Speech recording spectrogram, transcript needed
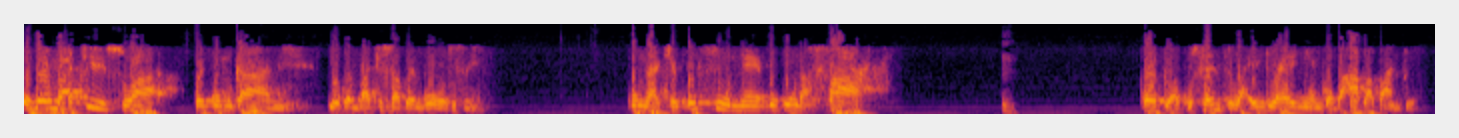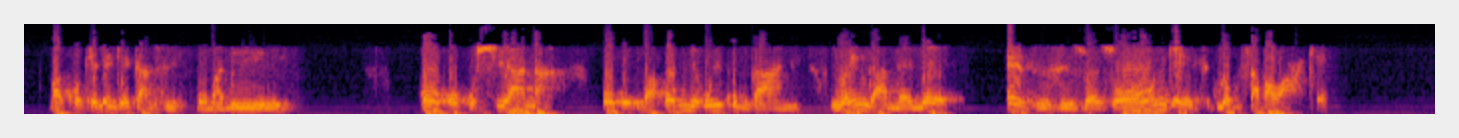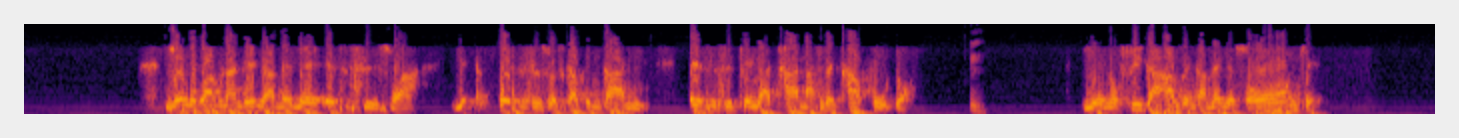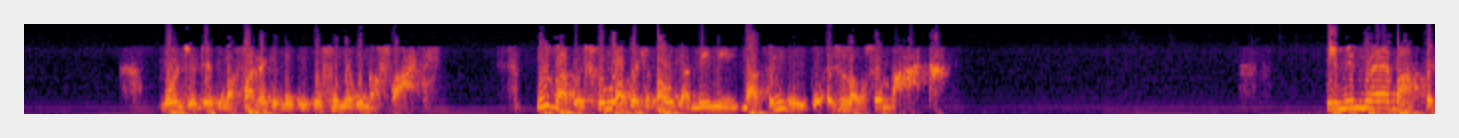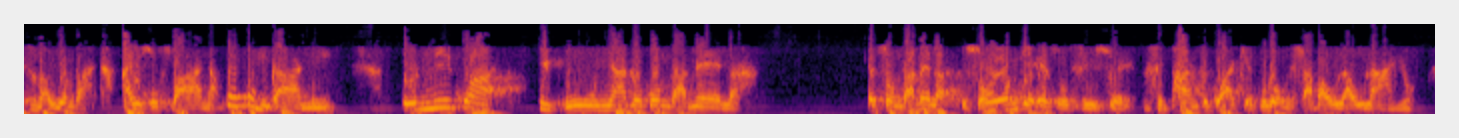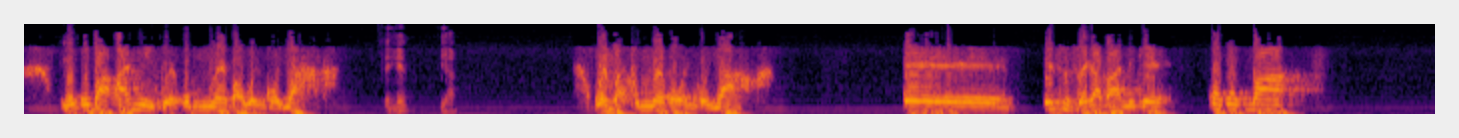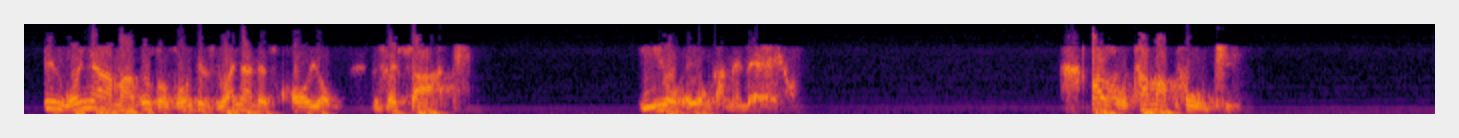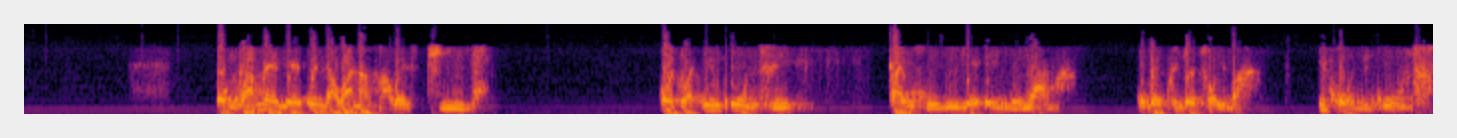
ukwembathiswa kwekumkani lokwembathiswa kwenkosi kungakhe kufune ukungafani. Hmm. kodwa kusenziwa into enye ngoba aba bantu bakhokhele ngegazi bobabini koko kushiyana okokuba omnye uyikumkani wengamele ezi zizwe zonke zikulo mhlaba wakhe. Njengoba mna ndengamele esi sizwa esi sizwe sikakumkani esi sicingathana sechafudo Mm. yena ufika azengamele zonke. Ngonje ke kungafane ke ngoku kufune ungafani uza kwehlulwa kwebawudlamini nazingubo esizawuzembatha iminweba esizawuyembatha ayizufana. Ukumkani unikwa igunya lokongamela. Esongamela zonke ezo zizwe ziphantsi kwakhe kulo mhlaba ulawulayo ngokuba anikwe umnweba wengonyama. Wembatha umnweba wengonyama. Eh isizeka bani ke kokokuba ingonyama kuzo zonke izilwanyana ezikhoyo zehlathi yiyo eyongameleyo. Azothi amaphuthi ongamele kwiindawana zawo ezithile kodwa inkunzi xa idlulile eyingonyama kubekho into etshoyo uba ikhona inkunzi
